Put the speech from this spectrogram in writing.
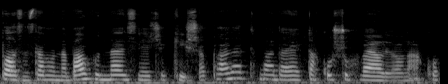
Pola sam stavila na balkon, nadam se neće kiša padat, mada je tako šuhveli onako.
